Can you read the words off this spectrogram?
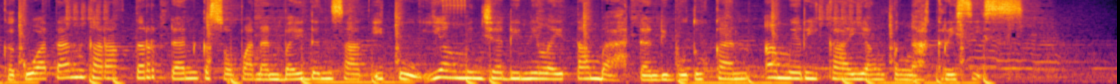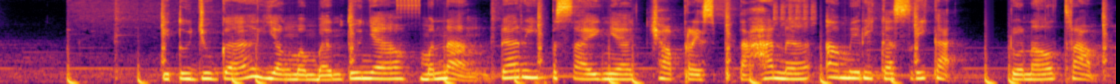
Kekuatan karakter dan kesopanan Biden saat itu yang menjadi nilai tambah dan dibutuhkan Amerika yang tengah krisis. Itu juga yang membantunya menang dari pesaingnya capres petahana Amerika Serikat, Donald Trump.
